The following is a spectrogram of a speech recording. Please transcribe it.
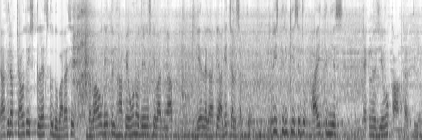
या फिर आप चाहो तो इस क्लच को दोबारा से दबाओगे तो यहाँ पे ऑन हो जाएगा, उसके बाद में आप गियर लगा के आगे चल सकते हो। तो इस तरीके से जो आई थ्री एस टेक्नोलॉजी है वो काम करती है।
